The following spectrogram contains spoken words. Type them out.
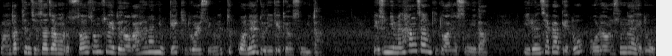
왕 같은 제사장으로서 성소에 들어가 하나님께 기도할 수 있는 특권을 누리게 되었습니다. 예수님은 항상 기도하셨습니다. 이른 새벽에도 어려운 순간에도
